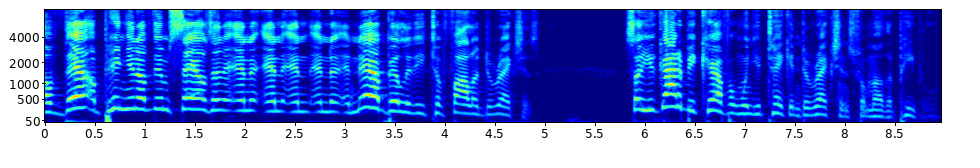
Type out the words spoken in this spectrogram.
of their opinion of themselves and, and, and, and, and, and their ability to follow directions. So you got to be careful when you're taking directions from other people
